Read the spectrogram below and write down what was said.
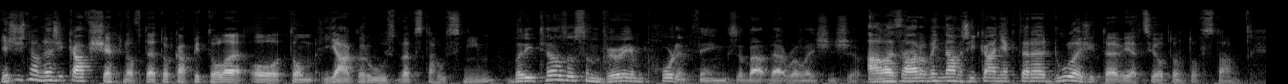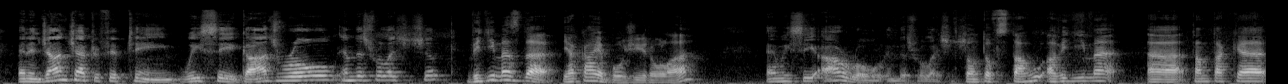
Ježíš nám neříká všechno v této kapitole o tom, jak růst ve vztahu s ním, But He tells us some very important things about that relationship. ale zároveň nám říká některé důležité věci o tomto vztahu. And in John chapter 15, we see God's role in this relationship Vidíme zde, jaká je boží role and we see our role in this v relationship. tomto vztahu a vidíme eh, tam také,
